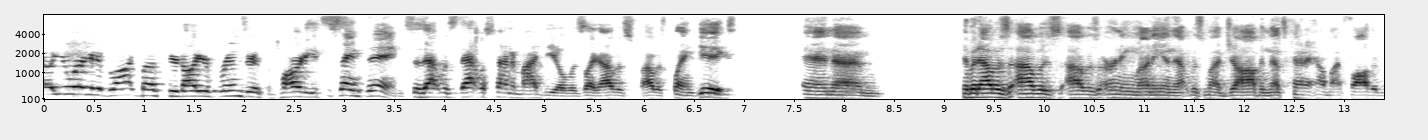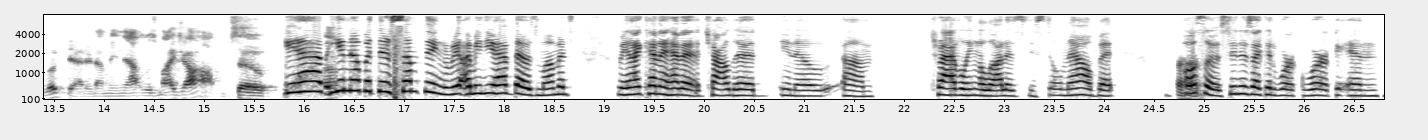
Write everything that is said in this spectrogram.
know, you're working at Blockbuster and all your friends are at the party. It's the same thing. So that was, that was kind of my deal was like, I was, I was playing gigs and, um, but I was, I was, I was earning money and that was my job. And that's kind of how my father looked at it. I mean, that was my job. So yeah, but uh, you know, but there's something real. I mean, you have those moments. I mean, I kind of had a childhood, you know, um, traveling a lot as still now, but uh-huh. also as soon as I could work, work. And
